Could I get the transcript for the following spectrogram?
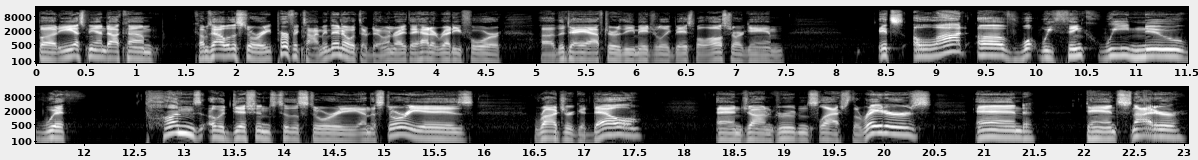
But ESPN.com comes out with a story. Perfect timing. They know what they're doing, right? They had it ready for uh, the day after the Major League Baseball All Star game. It's a lot of what we think we knew with tons of additions to the story. And the story is Roger Goodell and Jon Gruden slash the Raiders and Dan Snyder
